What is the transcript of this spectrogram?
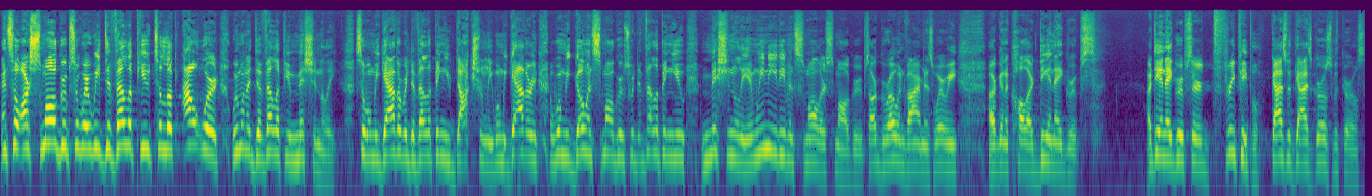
And so, our small groups are where we develop you to look outward. We want to develop you missionally. So, when we gather, we're developing you doctrinally. When we gather and when we go in small groups, we're developing you missionally. And we need even smaller small groups. Our grow environment is where we are going to call our DNA groups. Our DNA groups are three people guys with guys, girls with girls.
